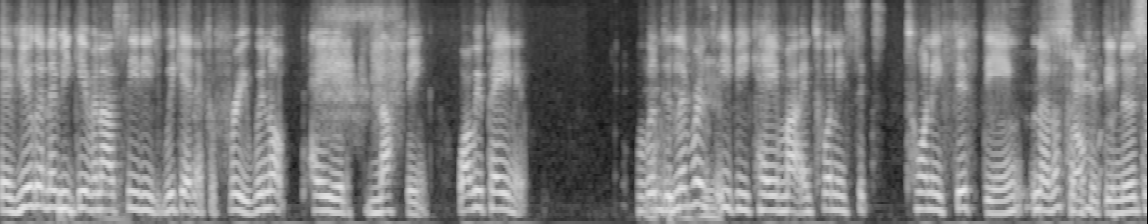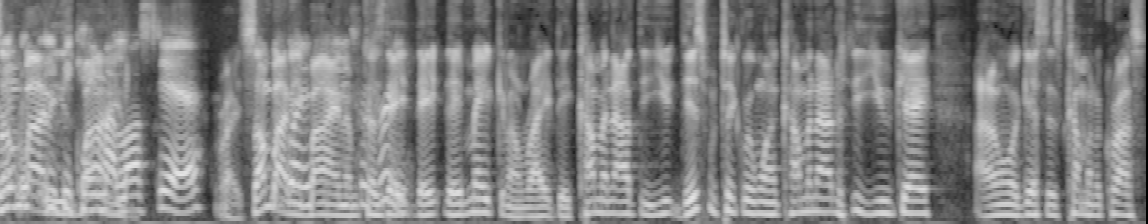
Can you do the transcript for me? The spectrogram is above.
If you're going to be giving out CDs, we're getting it for free. We're not paying nothing. Why are we paying it? When Deliverance EP came out in 2015, no, not Some, 2015. The Deliverance EP came out last year. Right. Somebody buying them because they, they, they making them, right? They coming out the, U, this particular one coming out of the UK. I don't know, I guess it's coming across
